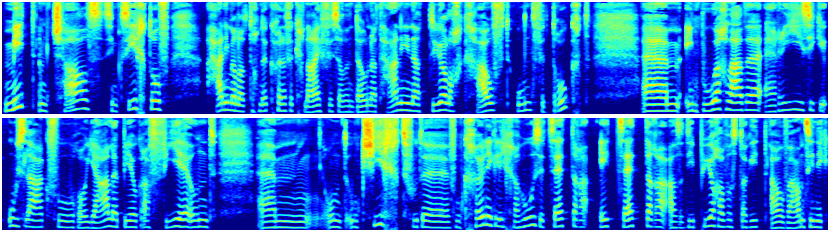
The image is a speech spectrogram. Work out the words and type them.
mit dem Charles, seinem Gesicht drauf habe ich mir natürlich nicht können verkneifen, sondern Donut habe ich natürlich gekauft und verdruckt. Ähm, Im Buchladen eine riesige Auslage von royalen Biografien und, ähm, und, und Geschichte von der, vom königlichen Haus etc. etc. Also die Bücher, die es da gibt, auch wahnsinnig.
